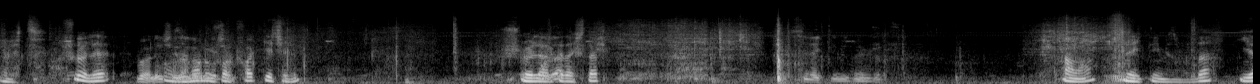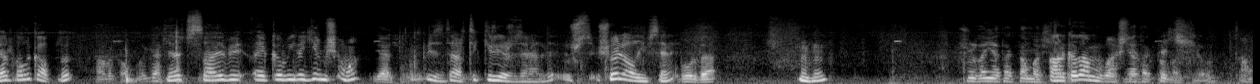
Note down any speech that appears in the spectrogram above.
Evet. Şöyle Böyle o zaman ufak geçelim. ufak geçelim. Şöyle Burada- arkadaşlar. Sinekliğimiz mevcut. Tamam. Renkliğimiz burada. Yer halı kaplı. Halı kaplı gel. Gerçi sahibi ayakkabıyla girmiş ama Gel. biz de artık giriyoruz herhalde. Ş- Şöyle alayım seni. Burada Hı hı. şuradan yataktan başlayalım. Arkadan mı başlayalım? Yataktan Peki. başlayalım. Tamam.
